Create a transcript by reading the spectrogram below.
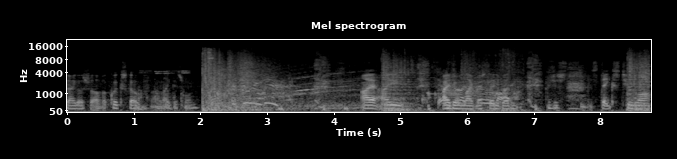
Guy goes for a quick scope. I like this one. I I I don't like my steady button. It just it takes too long.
